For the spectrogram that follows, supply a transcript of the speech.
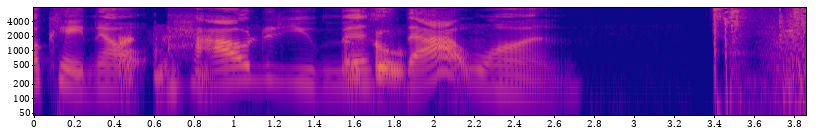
Okay, now Nice to meet you. how did you miss so- that one?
